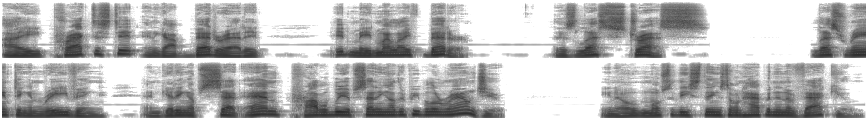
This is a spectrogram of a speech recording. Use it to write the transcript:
I practiced it and got better at it, it made my life better. There's less stress, less ranting and raving and getting upset and probably upsetting other people around you. You know, most of these things don't happen in a vacuum.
